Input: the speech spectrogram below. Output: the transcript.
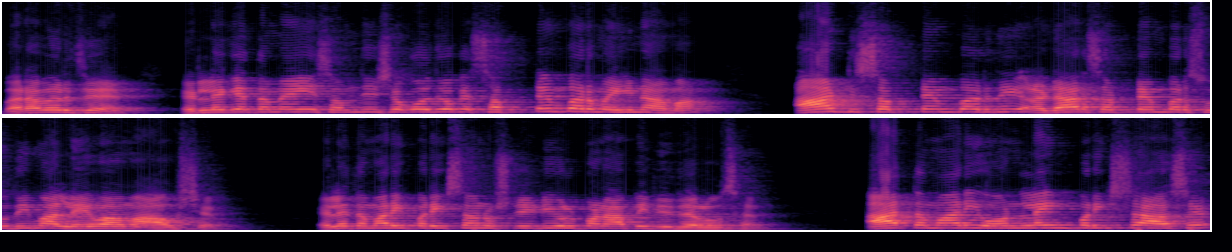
બરાબર છે? એટલે કે તમે અહીં સમજી શકો છો કે સપ્ટેમ્બર મહિનામાં આઠ સપ્ટેમ્બરથી અઢાર સપ્ટેમ્બર સુધીમાં લેવામાં આવશે. એટલે તમારી પરીક્ષાનું શેડ્યુલ પણ આપી દીધેલું છે. આ તમારી ઓનલાઈન પરીક્ષા હશે.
